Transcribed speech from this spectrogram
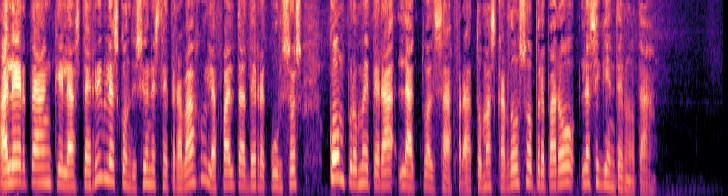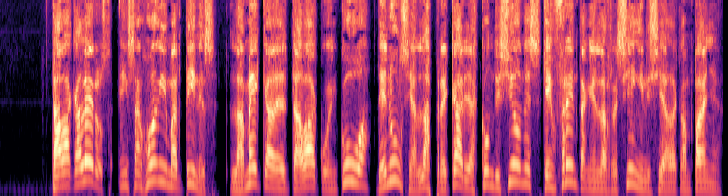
alertan que las terribles condiciones de trabajo y la falta de recursos comprometerá la actual zafra. Tomás Cardoso preparó la siguiente nota. Tabacaleros en San Juan y Martínez la meca del tabaco en Cuba, denuncian las precarias condiciones que enfrentan en la recién iniciada campaña.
